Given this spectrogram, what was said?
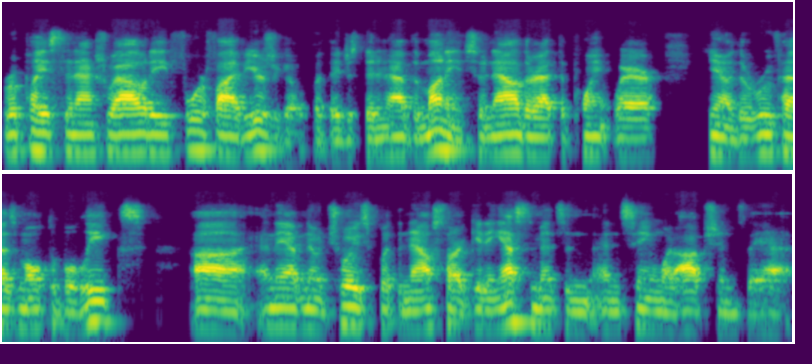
replaced in actuality four or five years ago, but they just didn't have the money. So now they're at the point where you know the roof has multiple leaks uh, and they have no choice but to now start getting estimates and, and seeing what options they have.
